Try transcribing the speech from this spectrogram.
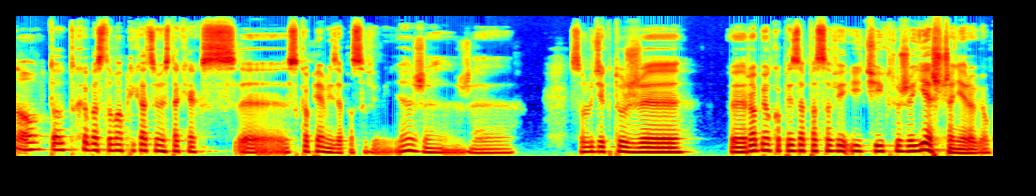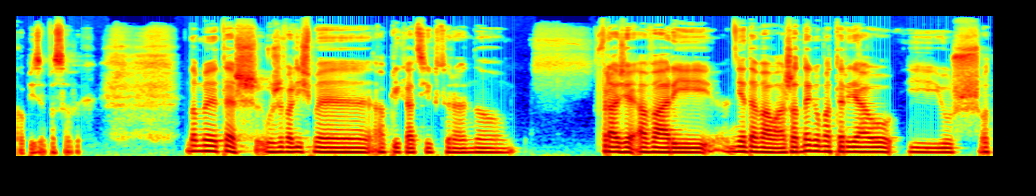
No to, to, chyba z tą aplikacją jest tak jak z, e, z kopiami zapasowymi, nie? Że, że są ludzie, którzy Y, robią kopie zapasowe i ci, którzy jeszcze nie robią kopii zapasowych. No my też używaliśmy aplikacji, która no, w razie awarii nie dawała żadnego materiału i już od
